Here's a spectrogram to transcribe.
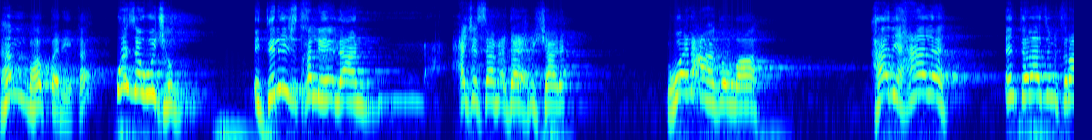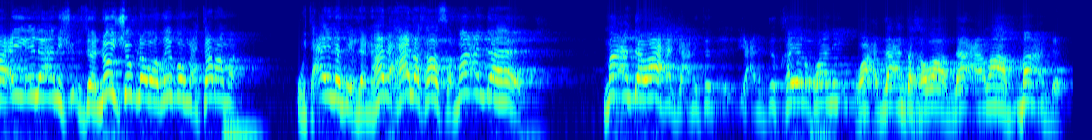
هم بهالطريقة. وازوجهم أنت ليش تخلي الآن حاجة سامع دايح بالشارع؟ وين عهد الله؟ هذه حالة أنت لازم تراعيه إلى أن زين لو يشوف له وظيفة محترمة وتعينه لأن هذا حالة خاصة ما عنده أهل ما عنده واحد. يعني. يعني تتخيل إخواني واحد لا عنده خوال لا عمام ما عنده.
